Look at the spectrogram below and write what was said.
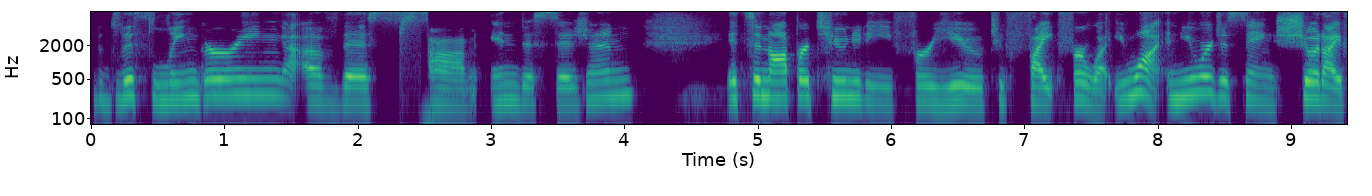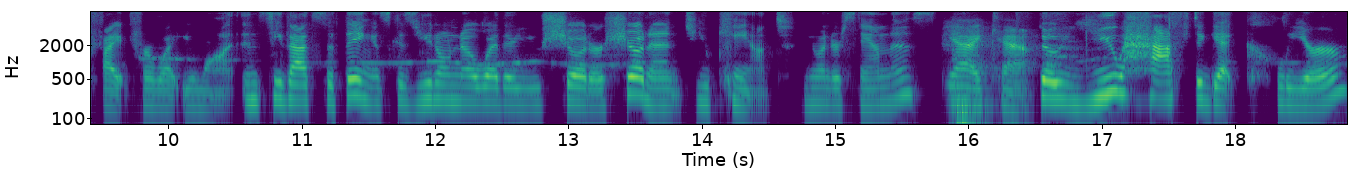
this lingering of this um, indecision, it's an opportunity for you to fight for what you want. And you were just saying, should I fight for what you want? And see, that's the thing is because you don't know whether you should or shouldn't, you can't. You understand this? yeah, I can't. So you have to get clear.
